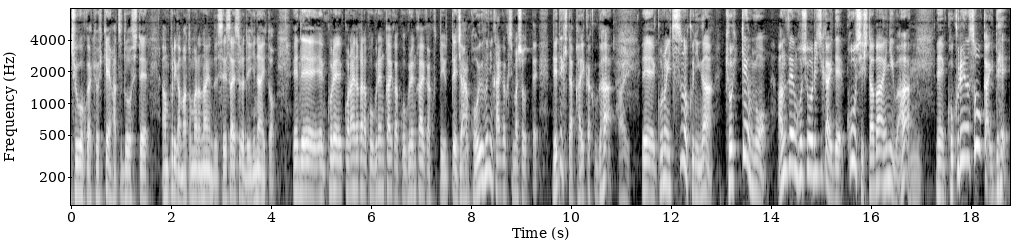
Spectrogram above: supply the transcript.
中国が拒否権発動して、安保理がまとまらないので、制裁すらできないと。で、これ、この間から国連改革、国連改革って言って、じゃあこういうふうに改革しましょうって、出てきた改革が、はい、えー、この5つの国が拒否権を安全保障理事会で行使した場合には、うん、えー、国連総会で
